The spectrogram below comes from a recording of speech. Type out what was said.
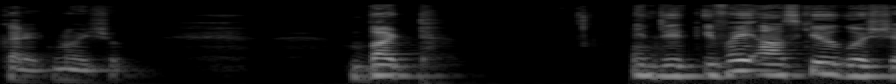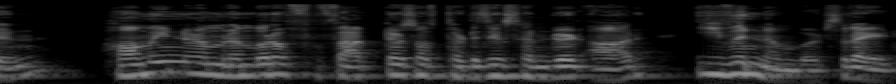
Correct, no issue. But the, if I ask you a question, how many number of factors of 3600 are even numbers, right?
